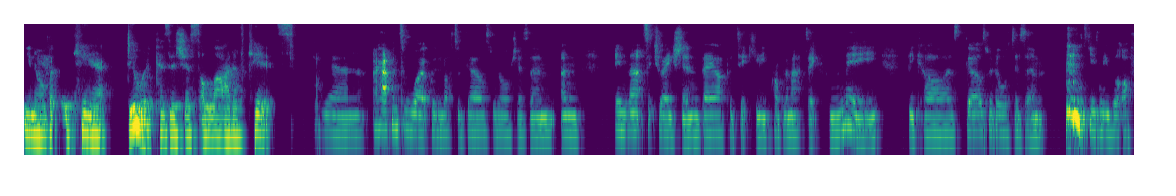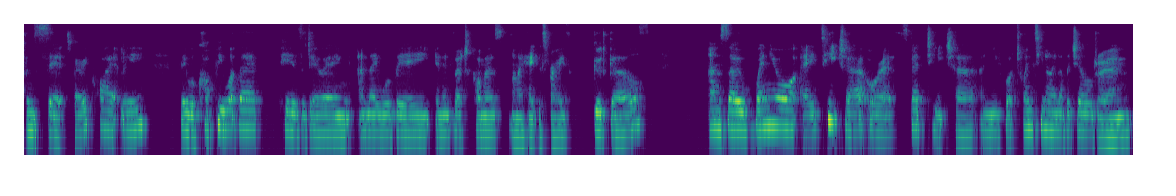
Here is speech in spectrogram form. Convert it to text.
you know, but they can't do it because it's just a lot of kids. Yeah, I happen to work with a lot of girls with autism, and in that situation, they are particularly problematic for me because girls with autism, excuse me, will often sit very quietly. They will copy what their peers are doing, and they will be, in inverted commas, and I hate this phrase, good girls. And so when you're a teacher or a SPED teacher and you've got 29 other children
